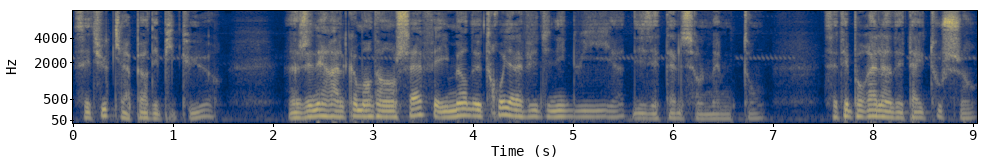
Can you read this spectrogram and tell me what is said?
Sais-tu qu'il a peur des piqûres? Un général commandant en chef et il meurt de trouille à la vue d'une aiguille, disait-elle sur le même ton. C'était pour elle un détail touchant.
